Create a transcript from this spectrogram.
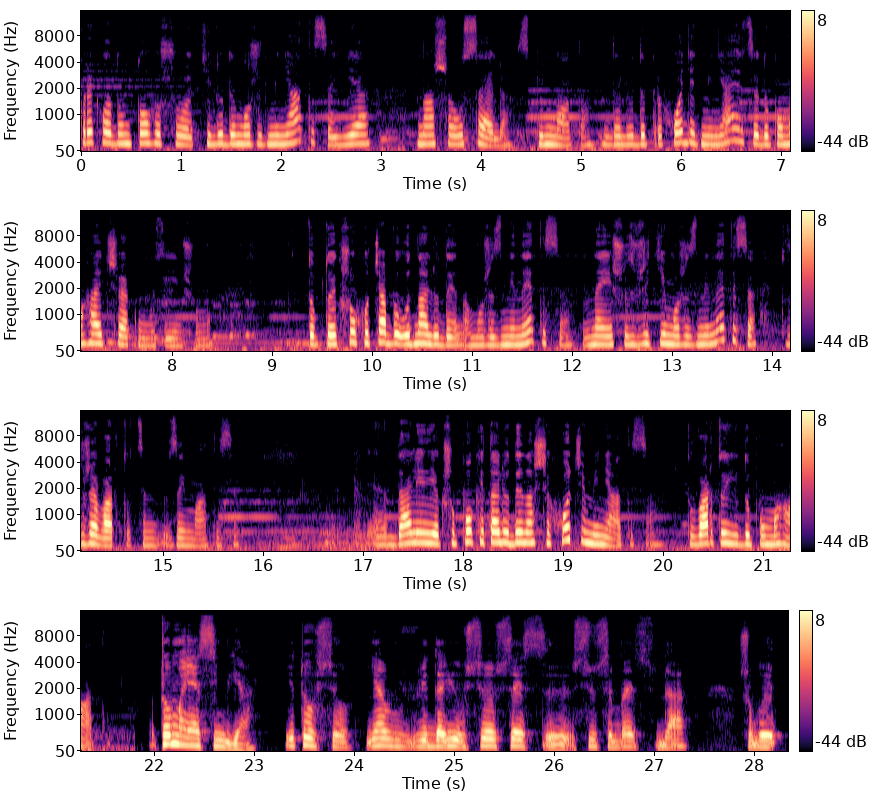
Прикладом того, що ті люди можуть мінятися, є наша оселя, спільнота, де люди приходять, міняються, допомагають ще комусь іншому. Тобто, якщо хоча б одна людина може змінитися, в неї щось в житті може змінитися, то вже варто цим займатися. Далі, якщо поки та людина ще хоче мінятися, то варто їй допомагати. То моя сім'я. І то все. Я віддаю все, все, всю себе сюди, щоб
